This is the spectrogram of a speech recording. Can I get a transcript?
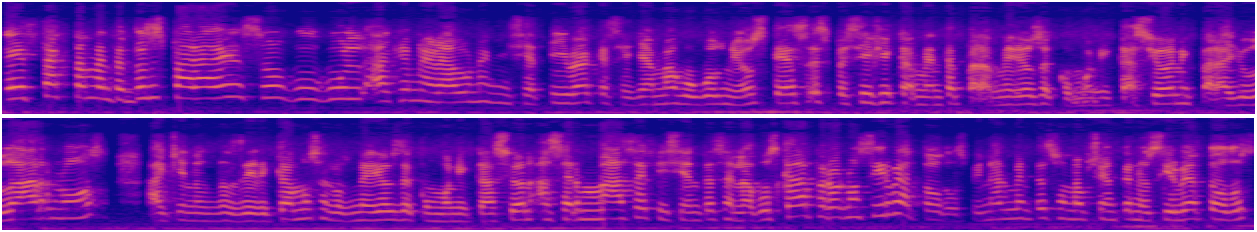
Exactamente, entonces para eso Google ha generado una iniciativa que se llama Google News, que es específicamente para medios de comunicación y para ayudarnos a quienes nos dedicamos a los medios de comunicación a ser más eficientes en la búsqueda, pero nos sirve a todos, finalmente es una opción que nos sirve a todos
